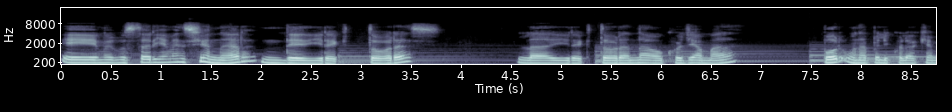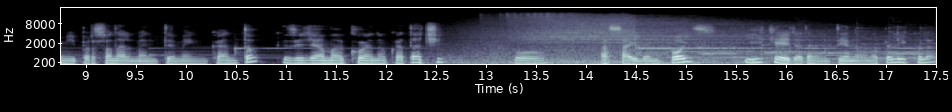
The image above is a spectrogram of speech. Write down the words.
Eh, me gustaría mencionar de directoras la directora Naoko Yamada por una película que a mí personalmente me encantó, que se llama Koen Katachi o A Silent Voice y que ella también tiene una película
